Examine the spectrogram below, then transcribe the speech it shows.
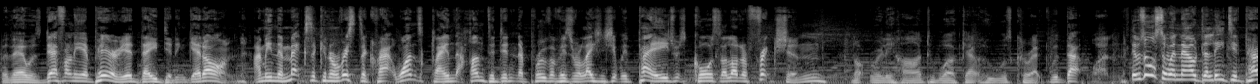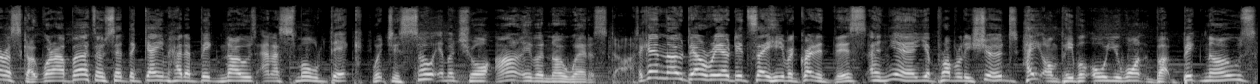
but there was definitely a period they didn't get on. I mean, the Mexican aristocrat once claimed that Hunter didn't approve of his relationship with Paige, which caused a lot of friction. Not really hard to work out who was correct with that one. There was also a now deleted Periscope where Alberto said the game had a big nose and a small dick, which is so immature I don't even know where to start. Again, though, Del Rio did say he regretted this, and yeah, you probably should. Hate on people all you want, but big nose?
